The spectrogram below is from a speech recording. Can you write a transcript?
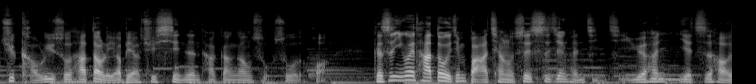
去考虑，说他到底要不要去信任他刚刚所说的话。可是因为他都已经拔枪了，所以事件很紧急，约翰也只好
